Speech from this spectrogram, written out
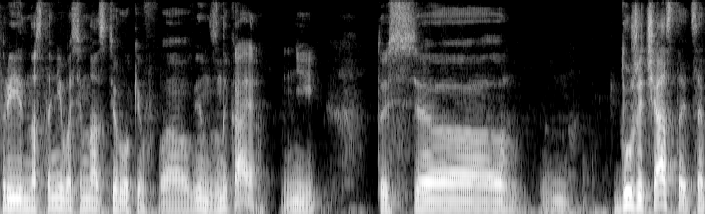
При настанні 18 років він зникає? Ні. Тобто дуже часто, і це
